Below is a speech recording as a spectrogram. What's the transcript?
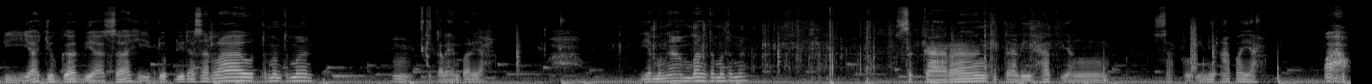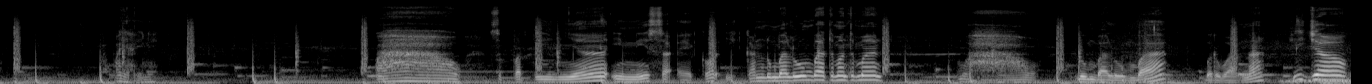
Dia juga biasa hidup di dasar laut teman-teman. Hmm, kita lempar ya. Dia mengambang teman-teman. Sekarang kita lihat yang satu ini apa ya? Wow, apa ya ini? Wow, sepertinya ini seekor ikan lumba-lumba teman-teman. Wow, lumba-lumba berwarna hijau.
